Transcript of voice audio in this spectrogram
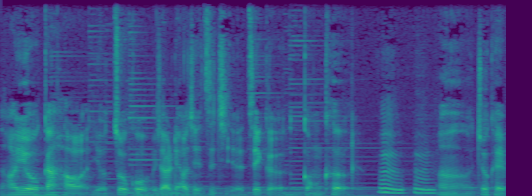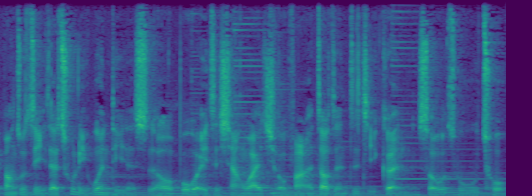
然后又刚好有做过比较了解自己的这个功课，嗯嗯，嗯，就可以帮助自己在处理问题的时候不会一直向外求，反而造成自己更手足无措。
